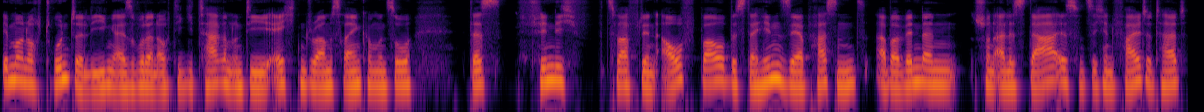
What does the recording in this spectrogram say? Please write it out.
immer noch drunter liegen, also wo dann auch die Gitarren und die echten Drums reinkommen und so. Das finde ich zwar für den Aufbau bis dahin sehr passend, aber wenn dann schon alles da ist und sich entfaltet hat,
